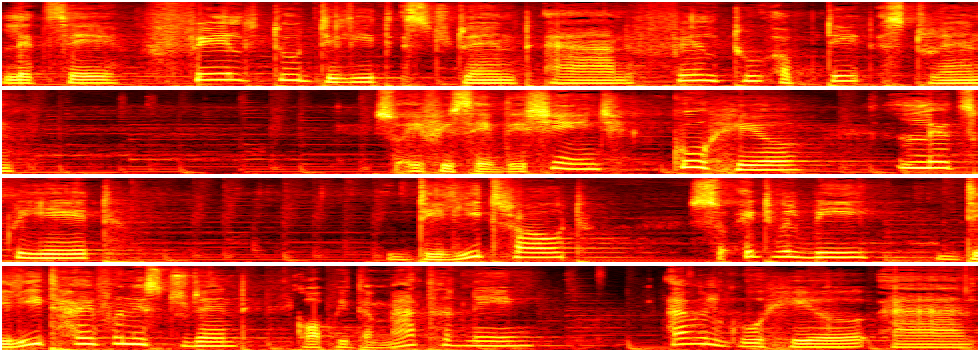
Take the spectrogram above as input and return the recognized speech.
let's say failed to delete student and failed to update student. So if you save this change go here let's create delete route. So it will be delete hyphen student copy the method name. I will go here and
